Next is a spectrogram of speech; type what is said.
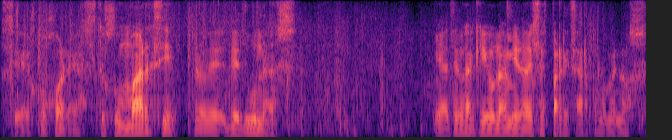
Sí, cojones. Esto es un mar, sí, pero de dunas. Mira, tengo aquí una mierda de esas por lo menos.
